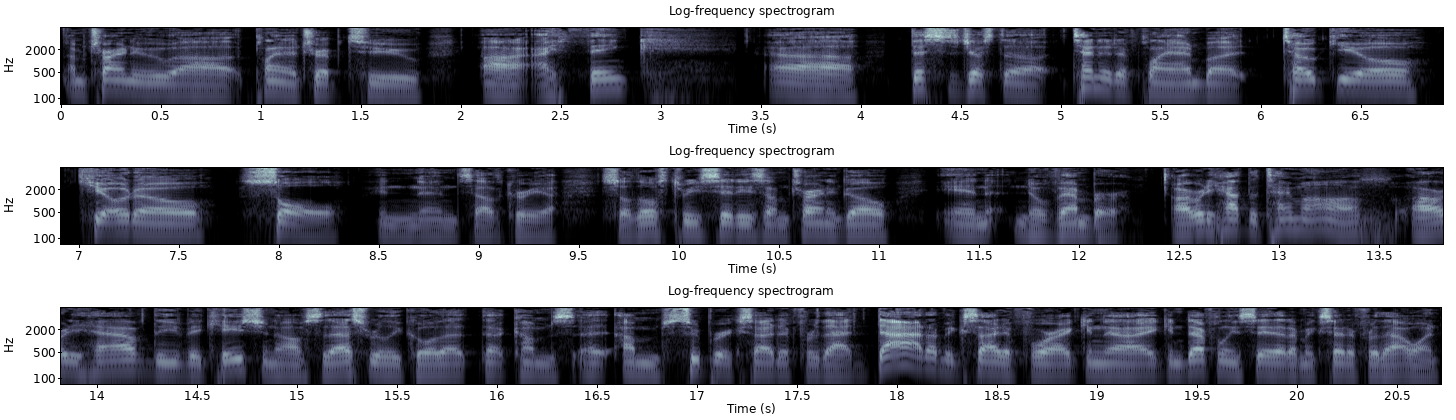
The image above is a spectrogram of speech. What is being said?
I'm trying to uh, plan a trip to uh, I think uh, this is just a tentative plan, but Tokyo, Kyoto, Seoul in, in South Korea. So those three cities I'm trying to go in November. I already have the time off. I already have the vacation off, so that's really cool. That that comes. I'm super excited for that. That I'm excited for. I can uh, I can definitely say that I'm excited for that one.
